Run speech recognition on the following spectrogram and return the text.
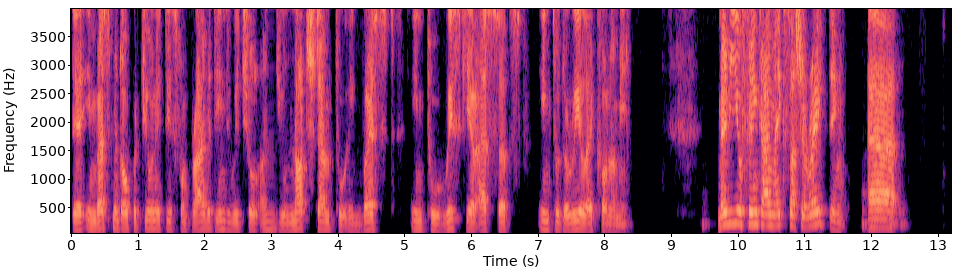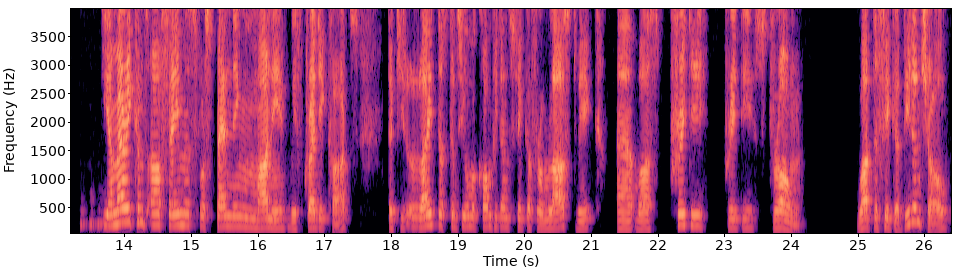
the investment opportunities from private individual and you nudge them to invest into riskier assets into the real economy. Maybe you think I'm exaggerating. Uh, the Americans are famous for spending money with credit cards. The latest consumer confidence figure from last week uh, was pretty, pretty strong. What the figure didn't show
